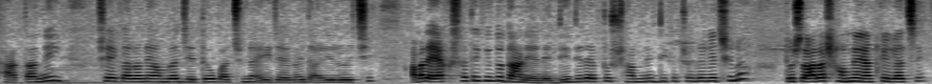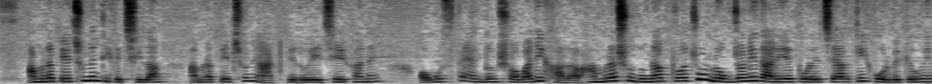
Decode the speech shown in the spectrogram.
ছাতা নেই। সেই কারণে আমরা যেতেও পারছি না, এই জায়গায় দাঁড়িয়ে রয়েছি। আবার একসাথে কিন্তু দাঁড়িয়ে নেই। দিদিরা একটু সামনের দিকে চলে গেছিল, তো তারা সামনে আটকে গেছে। আমরা পেছনের দিকে ছিলাম, আমরা পেছনে আটকে রয়েছে এখানে। অবস্থা একদম সবারই খারাপ। আমরা শুধু না, প্রচুর লোকজনই দাঁড়িয়ে পড়েছে, আর কি করবে, কেউই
